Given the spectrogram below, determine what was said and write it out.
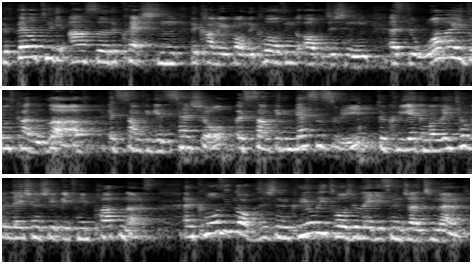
they fail to answer the question that coming from the closing opposition as to why those kind of love is something essential, is something necessary to create a marital relationship between partners. And closing the opposition clearly told you, ladies and gentlemen,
